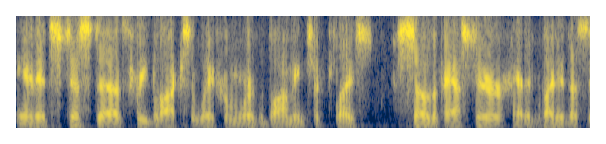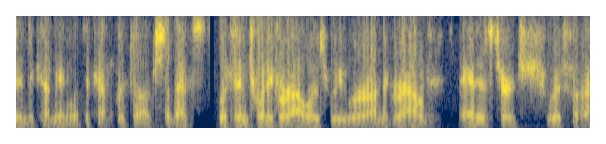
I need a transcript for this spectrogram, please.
and it's just uh, three blocks away from where the bombing took place. So the pastor had invited us in to come in with the comfort dog. So that's within 24 hours we were on the ground at his church with uh,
